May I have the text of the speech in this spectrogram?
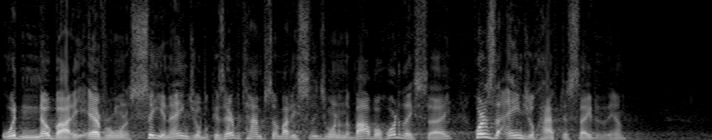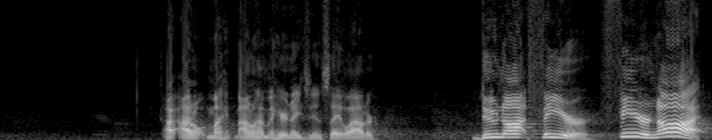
wouldn't nobody ever want to see an angel because every time somebody sees one in the Bible, what do they say? What does the angel have to say to them? I, I don't, my, I don't have my hearing aids in. Say louder. Do not fear. Fear not.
